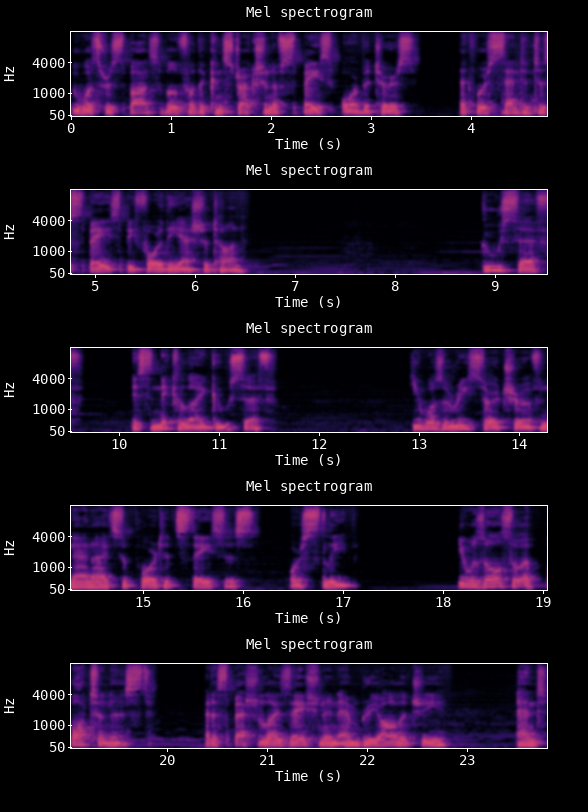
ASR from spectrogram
who was responsible for the construction of space orbiters that were sent into space before the Eschaton. Gusev is Nikolai Gusev. He was a researcher of nanite supported stasis or sleep. He was also a botanist, had a specialization in embryology and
